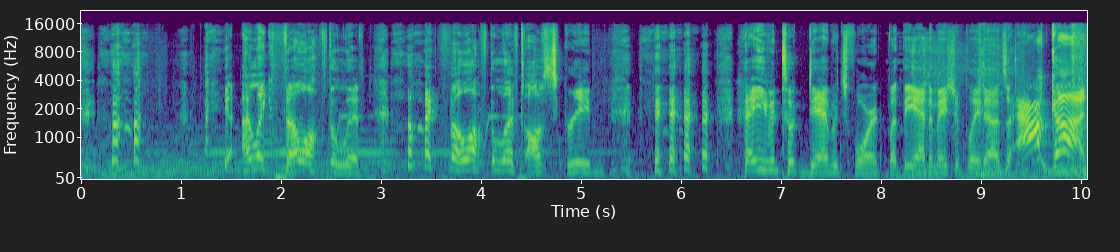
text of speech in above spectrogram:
I like fell off the lift. I fell off the lift off screen. I even took damage for it, but the animation played out. So, oh god!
